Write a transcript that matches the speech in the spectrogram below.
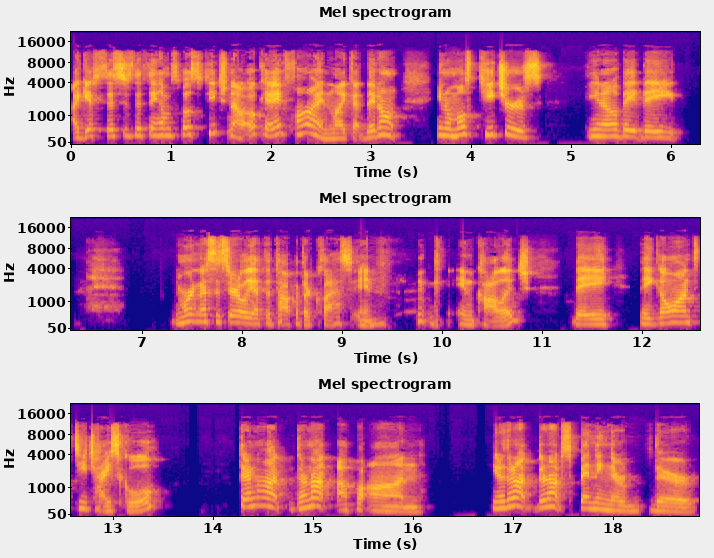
i guess this is the thing i'm supposed to teach now. Okay fine. Like they don't you know most teachers you know they they weren't necessarily at the top of their class in in college. They they go on to teach high school. They're not they're not up on you know they're not they're not spending their their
